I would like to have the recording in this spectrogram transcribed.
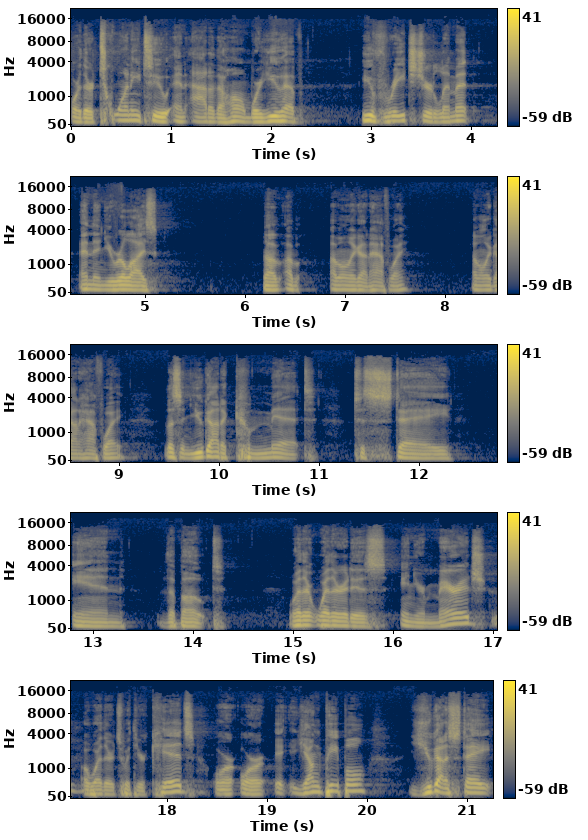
or they're 22 and out of the home, where you have you've reached your limit, and then you realize, "No, I've, I've only gotten halfway. I've only gotten halfway. Listen, you got to commit to stay in the boat. Whether, whether it is in your marriage or mm-hmm. whether it's with your kids or, or eh, young people, you got to stay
